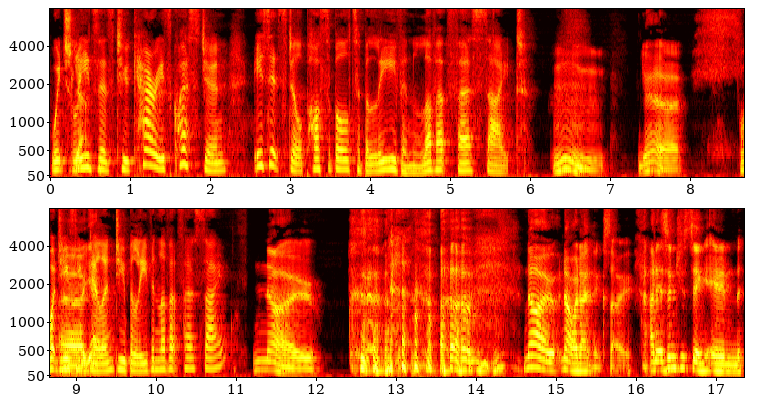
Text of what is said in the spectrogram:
which leads us to Carrie's question Is it still possible to believe in love at first sight? Mm, yeah. What do you Uh, think, yeah. Dylan? Do you believe in love at first sight? No. um, no, no, I don't think so. And it's interesting in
